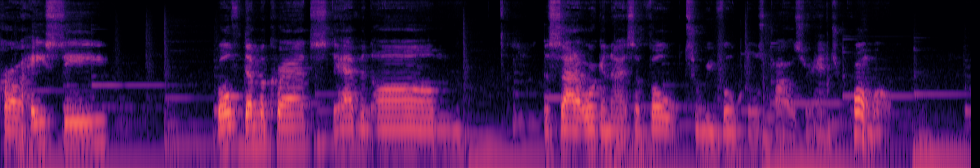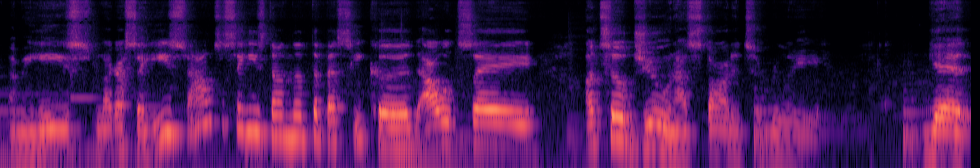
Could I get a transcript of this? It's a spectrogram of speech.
Carl Heastie both Democrats. They haven't um decided to organize a vote to revoke those powers for Andrew Cuomo. I mean, he's like I said, he's I would just say he's done the, the best he could. I would say until June, I started to really get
